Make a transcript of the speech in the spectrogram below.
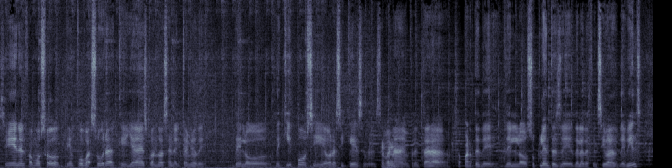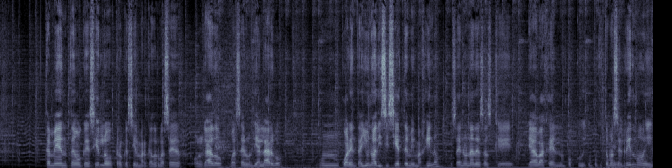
Sí, en el famoso tiempo basura, que ya es cuando hacen el cambio de, de, lo, de equipos y ahora sí que se, van a enfrentar a, parte de, los suplentes de, la defensiva de Bills. También tengo que decirlo, creo que sí el marcador va a ser holgado, va a ser un día largo, un 41 a 17 me imagino, o sea, en una de esas que ya bajen un, poco, un poquito más el ritmo y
